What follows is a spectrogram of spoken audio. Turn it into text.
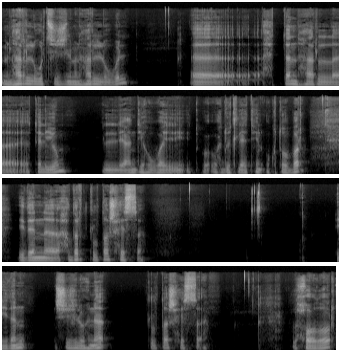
من نهار الأول تسجل من نهار الأول. آه حتى نهار حتى اليوم اللي عندي هو 31 أكتوبر. إذا حضرت 13 حصة. إذا سجلوا هنا 13 حصة. الحضور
